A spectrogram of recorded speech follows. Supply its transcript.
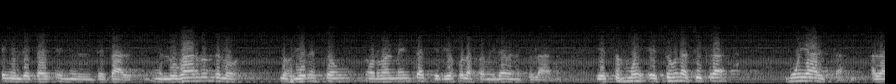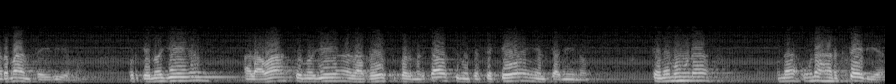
en el, detal, en el detal, en el lugar donde los, los bienes son normalmente adquiridos por la familia venezolana. Y eso es, muy, eso es una cifra muy alta, alarmante diríamos, porque no llegan al abasto, no llegan a las redes de supermercados, sino que se quedan en el camino. Tenemos una unas arterias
